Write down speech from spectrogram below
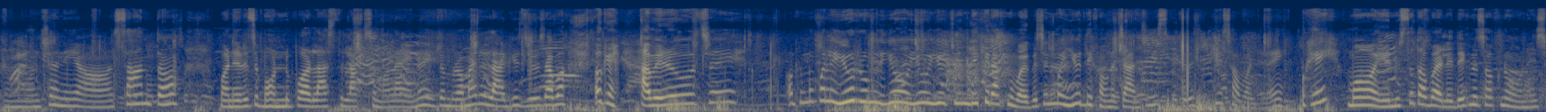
हुन्छ नि शान्त भनेर चाहिँ भन्नु पर्ला जस्तो लाग्छ मलाई होइन? एकदम रमाइलो लाग्यो जस। अब ओके हामीहरू चाहिँ ओके म पहिला यो रुम यो यो यो जुन देखिराख्नु भएको चाहिँ म यो देखाउन चाहन्छु। यसभित्र चाहिँ के छ भनेर है? ओके म हेर्नुहोस् त तपाईँहरूले देख्न सक्नुहुनेछ।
